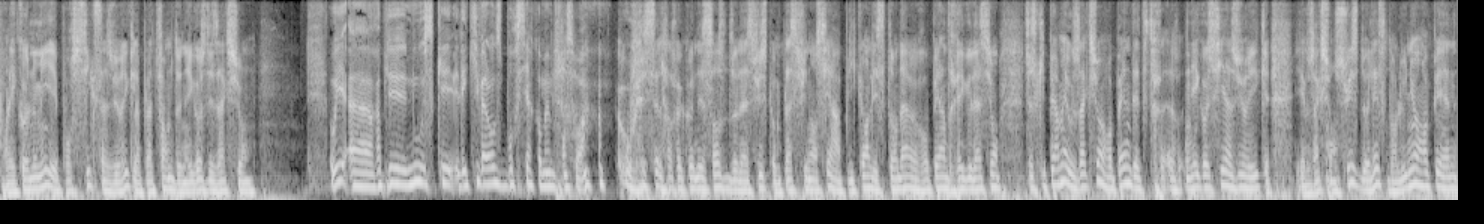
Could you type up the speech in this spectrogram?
pour l'économie et pour Six à Zurich, la plateforme de négoce des actions. Oui, euh, rappelez-nous ce qu'est l'équivalence boursière quand même, François. Oui, c'est la reconnaissance de la Suisse comme place financière appliquant les standards européens de régulation. C'est ce qui permet aux actions européennes d'être euh, négociées à Zurich et aux actions suisses de l'être dans l'Union européenne.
